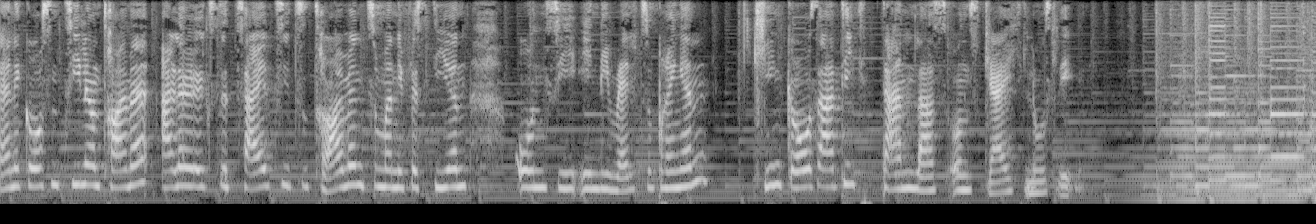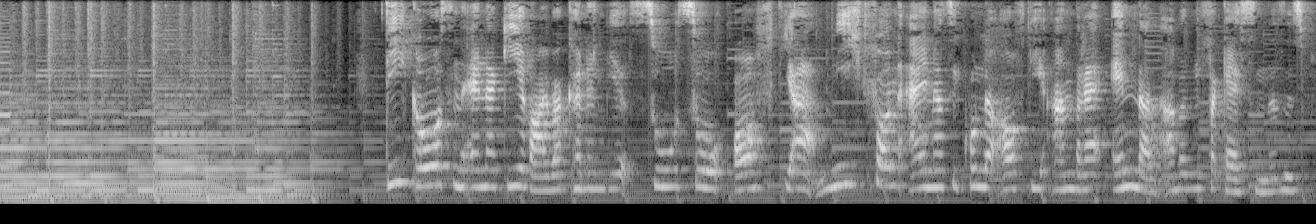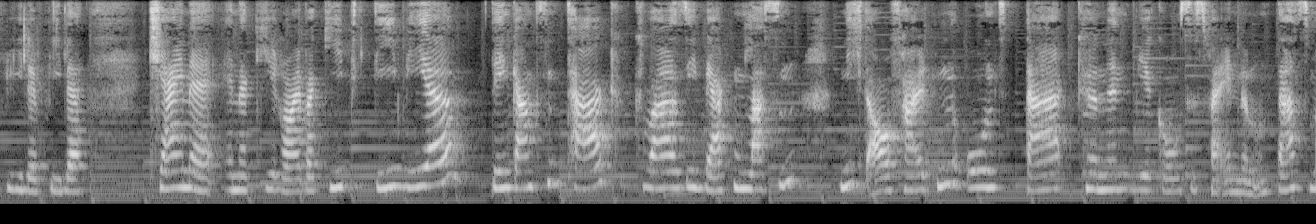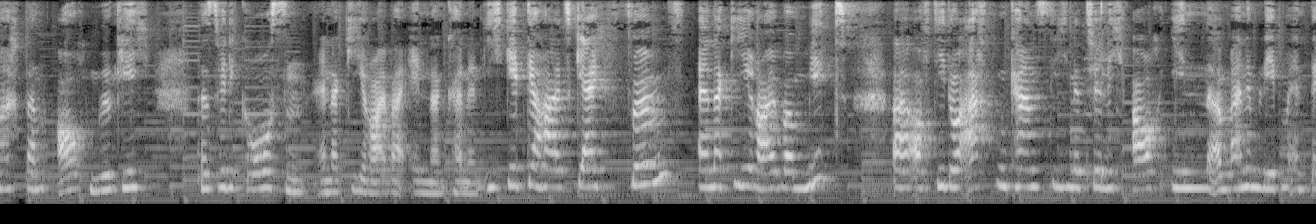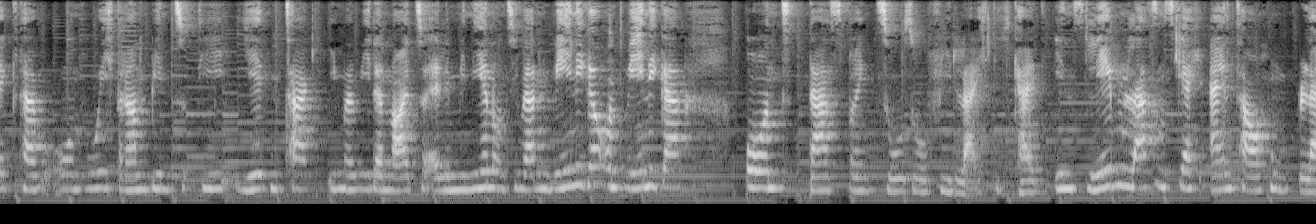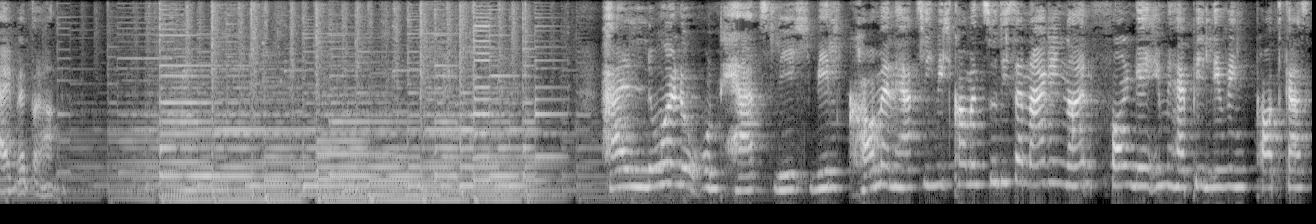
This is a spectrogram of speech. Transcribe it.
deine großen Ziele und Träume. Allerhöchste Zeit, sie zu träumen, zu manifestieren und sie in die Welt zu bringen. Klingt großartig? Dann lass uns gleich loslegen. Die großen Energieräuber können wir so, so oft, ja, nicht von einer Sekunde auf die andere ändern, aber wir vergessen, dass es viele, viele kleine Energieräuber gibt, die wir den ganzen Tag quasi werken lassen, nicht aufhalten und da können wir Großes verändern. Und das macht dann auch möglich, dass wir die großen Energieräuber ändern können. Ich gebe dir heute gleich fünf Energieräuber mit, äh, auf die du achten kannst, die ich natürlich auch in äh, meinem Leben entdeckt habe und wo ich dran bin, die jeden Tag immer wieder neu zu eliminieren. Und sie werden weniger und weniger und das bringt so, so viel Leichtigkeit ins Leben. Lass uns gleich eintauchen. Bleibe dran. Hallo, hallo und herzlich willkommen. Herzlich willkommen zu dieser nagelneuen Folge im Happy Living Podcast.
